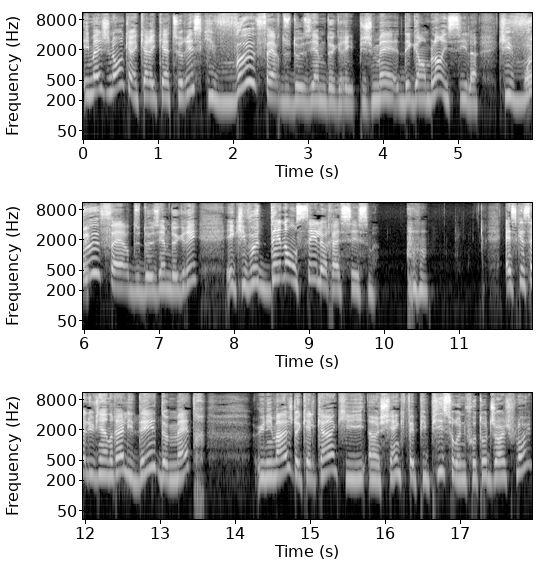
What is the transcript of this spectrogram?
imaginons qu'un caricaturiste qui veut faire du deuxième degré, puis je mets des gants blancs ici là, qui veut faire du deuxième degré et qui veut dénoncer le racisme. Est-ce que ça lui viendrait l'idée de mettre une image de quelqu'un qui, un chien qui fait pipi sur une photo de George Floyd?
